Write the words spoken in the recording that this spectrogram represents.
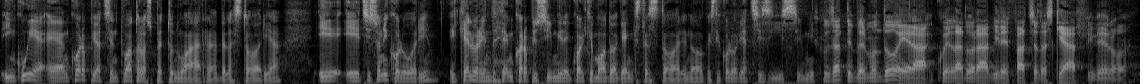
in cui è ancora più accentuato l'aspetto noir della storia e, e, ci sono i colori, il che lo rende ancora più simile in qualche modo a Gangster Story, no? questi colori accesissimi. Scusate, Belmondo era quell'adorabile faccia da schiaffi, vero?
